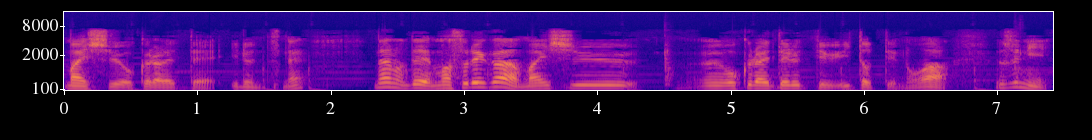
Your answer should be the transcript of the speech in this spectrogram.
毎週送られているんですね。なので、まあ、それが毎週送られているっていう意図っていうのは、要するに、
